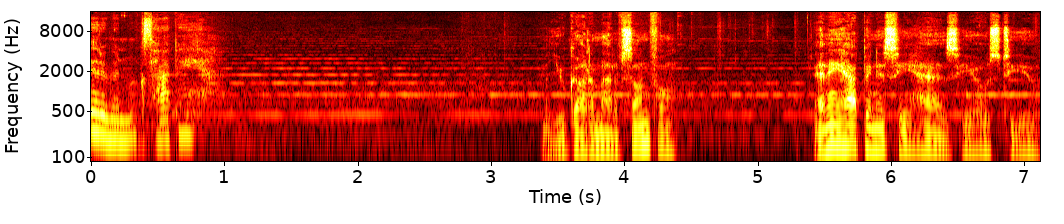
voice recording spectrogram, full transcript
Itamen looks happy. You got him out of Sunfall. Any happiness he has, he owes to you.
